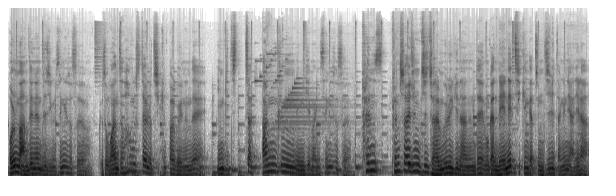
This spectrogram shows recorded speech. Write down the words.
얼마 안 됐는데 지금 생겼었어요. 그래서 완전 한국 스타일로 치킨 팔고 있는데 인기 진짜 깡큰 인기 많이 생기셨어요. 프랜, 프랜차이즈인지 잘 모르긴 하는데 뭔가 내내 치킨 같은 집이 당연히 아니라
